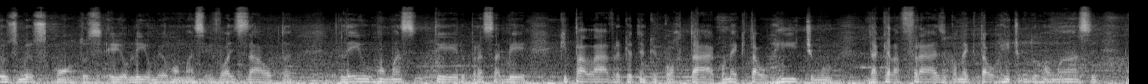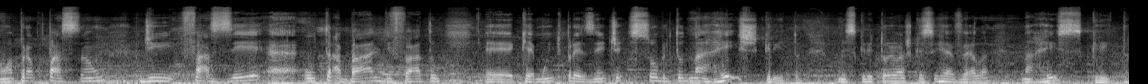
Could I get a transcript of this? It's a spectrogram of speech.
os meus contos, eu li o meu romance em voz alta, leio o romance inteiro para saber que palavra que eu tenho que cortar, como é que está o ritmo daquela frase, como é que está o ritmo do romance. É uma preocupação de fazer é, o trabalho, de fato, é, que é muito presente, sobretudo na reescrita. Um escritor, eu acho que se revela na reescrita.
